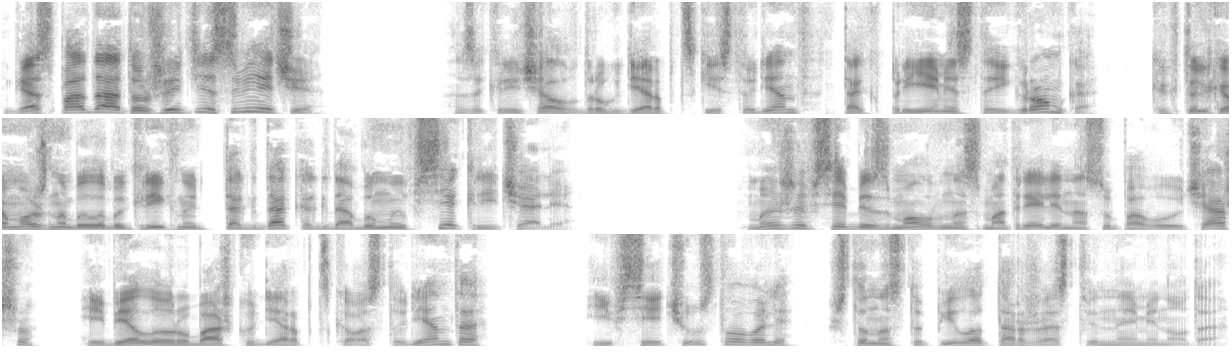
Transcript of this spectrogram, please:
«Господа, тушите свечи!» — закричал вдруг дербцкий студент так приемисто и громко, как только можно было бы крикнуть тогда, когда бы мы все кричали. Мы же все безмолвно смотрели на суповую чашу и белую рубашку дербцкого студента, и все чувствовали, что наступила торжественная минута.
